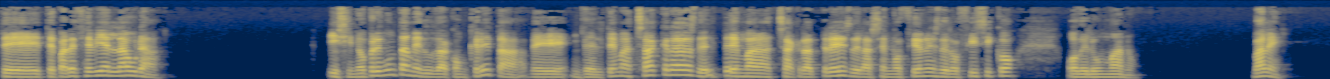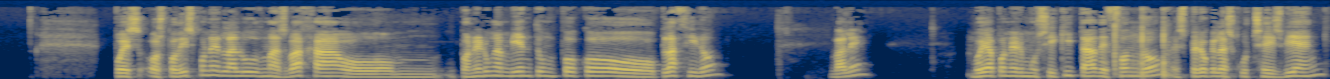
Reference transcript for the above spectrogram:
¿te, ¿Te parece bien, Laura? Y si no, pregúntame duda concreta de, del tema chakras, del tema chakra 3, de las emociones, de lo físico o de lo humano. ¿Vale? Pues os podéis poner la luz más baja o mm, poner un ambiente un poco plácido. ¿Vale? Voy a poner musiquita de fondo, espero que la escuchéis bien.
